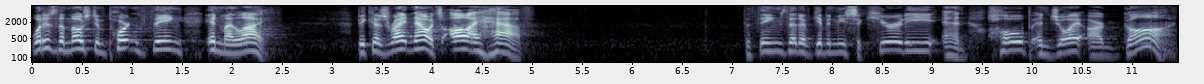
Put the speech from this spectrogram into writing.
What is the most important thing in my life? Because right now it's all I have. The things that have given me security and hope and joy are gone.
